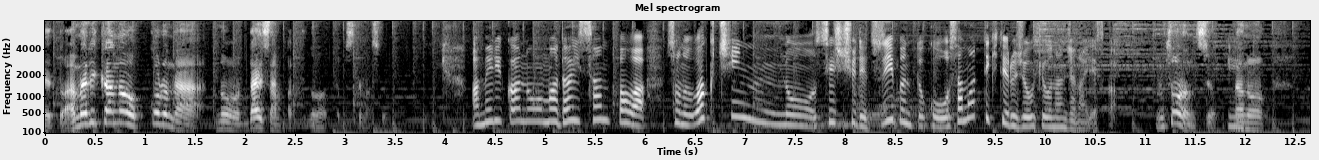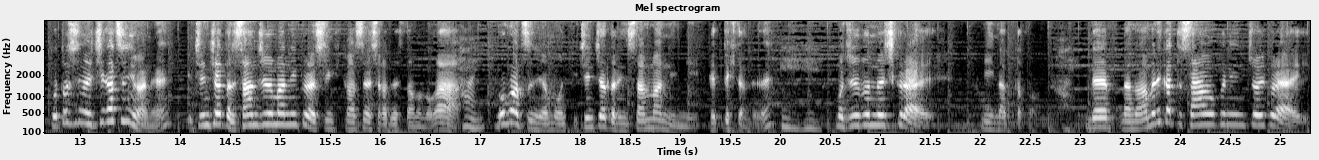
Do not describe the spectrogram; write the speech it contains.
えっ、とアメリカのコロナの第3波ってどうなってます？知ってます？アメリカのまあ第3波はそのワクチンの接種で随分とこう収まってきている状況なんじゃないですか？そうなんですよ、えー、あの今年の1月にはね、1日あたり30万人くらい新規感染者が出てたものが、はい、5月にはもう1日あたりに3万人に減ってきたんでね、えー、もう10分の1くらいになったと、はい、であのアメリカって3億人ちょいくらい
